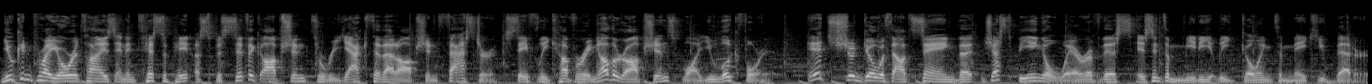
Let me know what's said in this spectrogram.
you can prioritize and anticipate a specific option to react to that option faster, safely covering other options while you look for it. It should go without saying that just being aware of this isn't immediately going to make you better.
